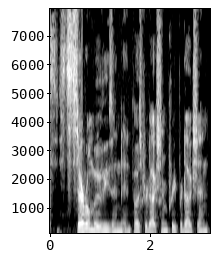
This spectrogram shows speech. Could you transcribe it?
several movies in, in post-production pre-production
